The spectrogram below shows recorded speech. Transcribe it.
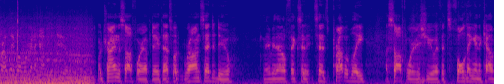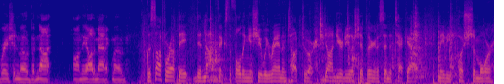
probably what we're going to have to do. We're trying the software update. That's what Ron said to do. Maybe that'll fix it. It said it's probably a software issue if it's folding in the calibration mode but not on the automatic mode. The software update did not fix the folding issue. We ran and talked to our John Deere dealership. They're going to send a tech out, maybe push some more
